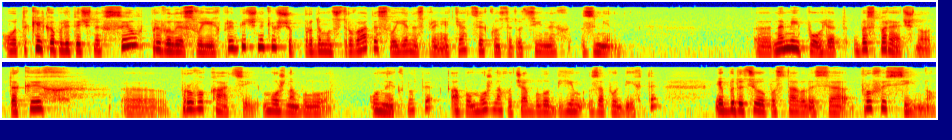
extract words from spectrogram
От кілька політичних сил привели своїх прибічників, щоб продемонструвати своє несприйняття цих конституційних змін. Е, На мій погляд, безперечно, таких е, провокацій можна було уникнути або можна хоча б було б їм запобігти, якби до цього поставилися професійно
